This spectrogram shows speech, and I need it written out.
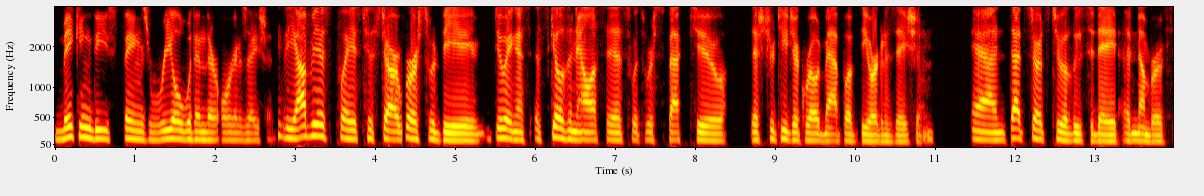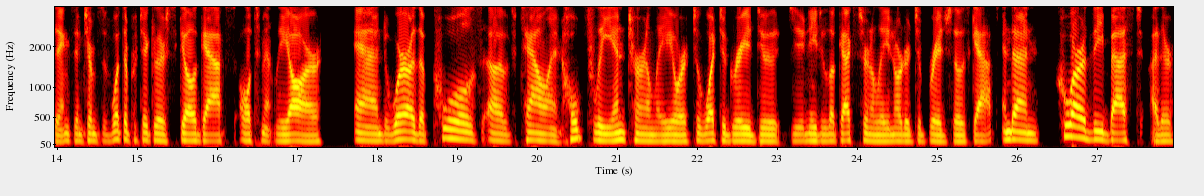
making these things real within their organization? The obvious place to start first would be doing a, a skills analysis with respect to the strategic roadmap of the organization. And that starts to elucidate a number of things in terms of what the particular skill gaps ultimately are and where are the pools of talent, hopefully internally, or to what degree do, do you need to look externally in order to bridge those gaps? And then who are the best either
